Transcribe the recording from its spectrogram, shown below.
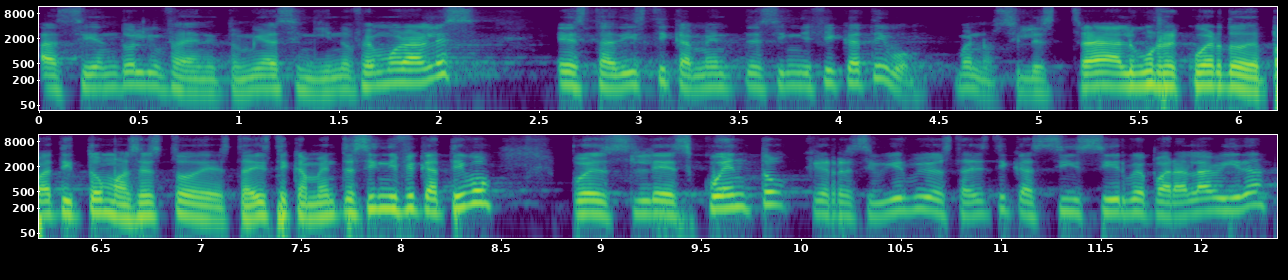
haciendo linfadenectomías inguinofemorales, estadísticamente significativo. Bueno, si les trae algún recuerdo de Patty Thomas esto de estadísticamente significativo, pues les cuento que recibir bioestadísticas sí sirve para la vida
